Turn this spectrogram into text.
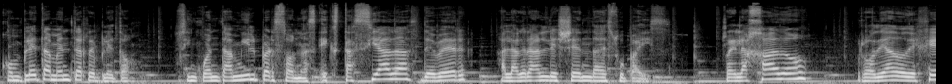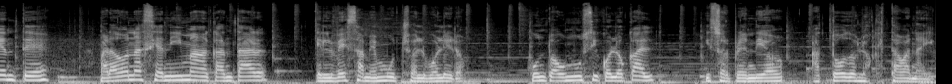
completamente repleto. 50.000 personas extasiadas de ver a la gran leyenda de su país. Relajado, rodeado de gente, Maradona se anima a cantar el Bésame mucho, el bolero, junto a un músico local y sorprendió a todos los que estaban ahí.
